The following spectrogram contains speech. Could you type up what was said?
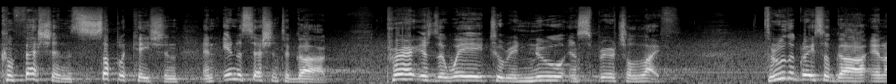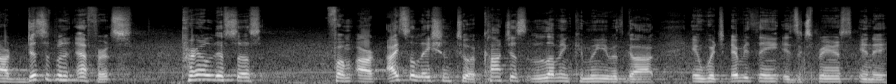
confession, supplication, and intercession to God. Prayer is the way to renew and spiritual life. Through the grace of God and our disciplined efforts, prayer lifts us from our isolation to a conscious, loving communion with God in which everything is experienced in a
